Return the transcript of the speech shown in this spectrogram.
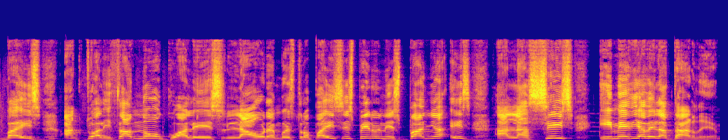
vais actualizando cuál es la hora en vuestro país, pero en España es a las 6 y media de la tarde.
